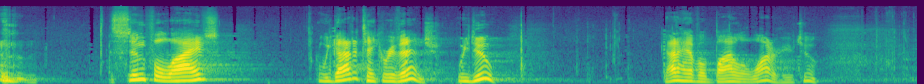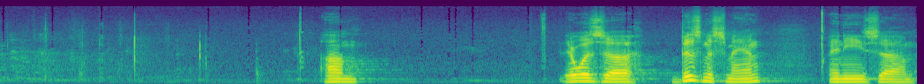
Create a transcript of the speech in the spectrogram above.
sinful lives. We got to take revenge. We do. Got to have a bottle of water here, too. Um, there was a businessman, and he's um,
